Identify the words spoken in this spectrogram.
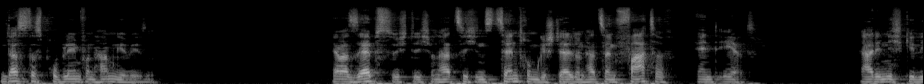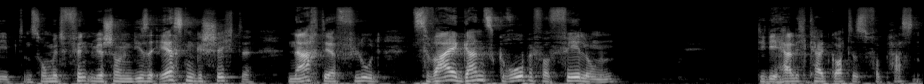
Und das ist das Problem von Ham gewesen. Er war selbstsüchtig und hat sich ins Zentrum gestellt und hat seinen Vater entehrt. Er hat ihn nicht geliebt. Und somit finden wir schon in dieser ersten Geschichte nach der Flut zwei ganz grobe Verfehlungen, die die Herrlichkeit Gottes verpassen.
